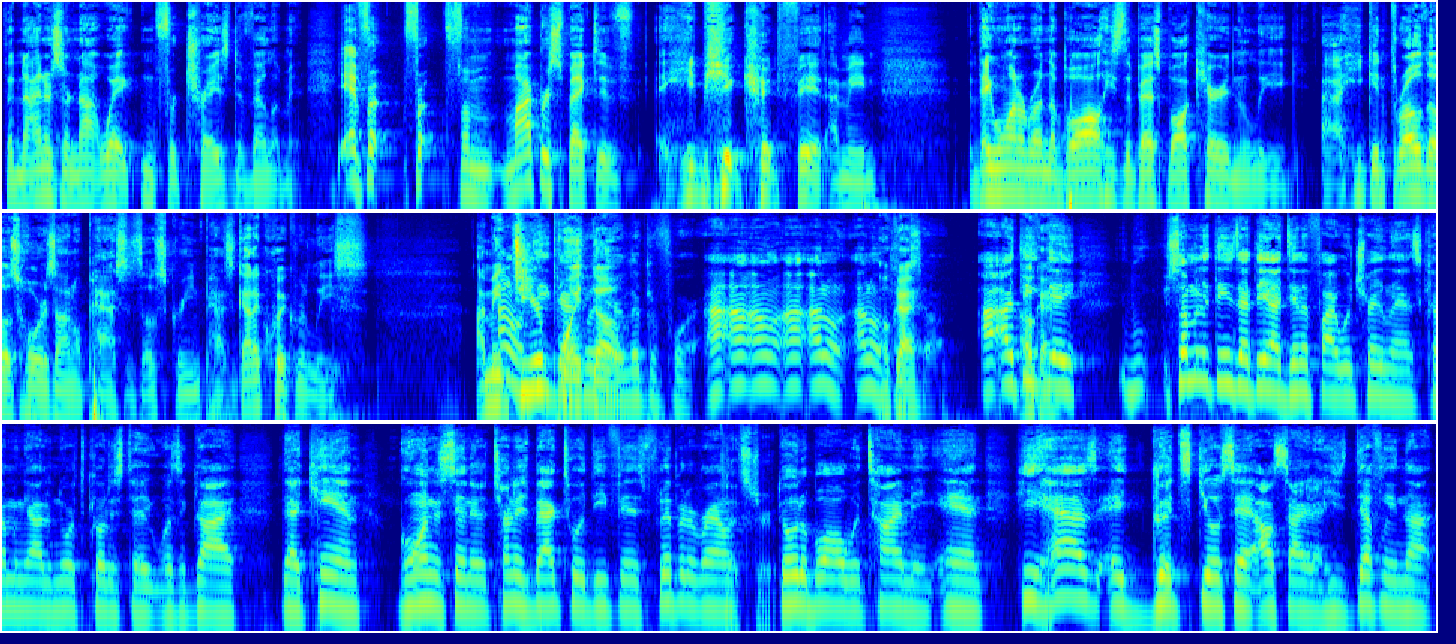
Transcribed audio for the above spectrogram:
The Niners are not waiting for Trey's development. Yeah, for, for, from my perspective, he'd be a good fit. I mean, they want to run the ball. He's the best ball carrier in the league. Uh, he can throw those horizontal passes, those screen passes. Got a quick release. I mean, I to your point what though, they're looking for. I, I, I, I don't, I don't Okay. think so. I, I think Okay. they, some of the things that they identified with Trey Lance coming out of North Dakota State was a guy that can go on the center, turn his back to a defense, flip it around, throw the ball with timing, and he has a good skill set outside of that. He's definitely not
